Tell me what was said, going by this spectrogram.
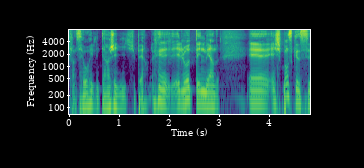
enfin, c'est horrible, mais t'es un génie, super. et l'autre, t'es une merde. Et, et je pense que ce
